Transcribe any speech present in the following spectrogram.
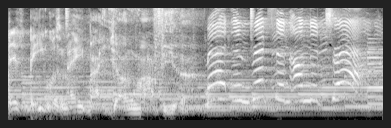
This beat was made by Yung Mafia. Matt and Rikson on the track.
